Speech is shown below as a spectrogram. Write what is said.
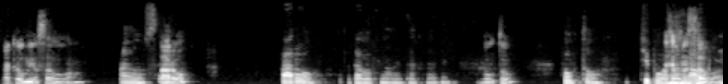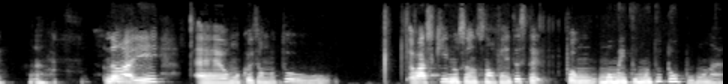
Será que é o meu celular? Ah, eu não sei. Parou? Parou. Eu tava ouvindo uma interferência. Voltou? Voltou. Tipo, Era agora ok. Não, aí é uma coisa muito. Eu acho que nos anos 90 este- foi um, um momento muito do boom, né?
